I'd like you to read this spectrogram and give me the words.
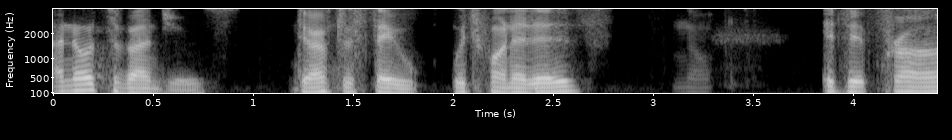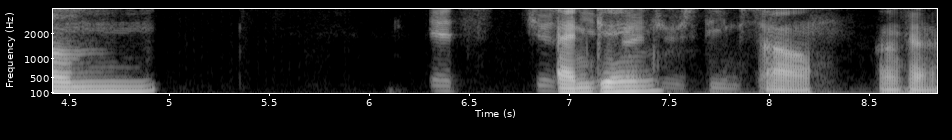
I know it's Avengers. Do I have to say which one it is? No, Is it from? it's just Endgame? the Avengers theme song. Oh, okay.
